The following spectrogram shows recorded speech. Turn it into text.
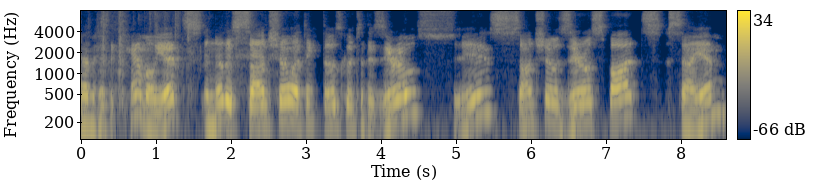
Haven't hit the camo yet. Another Sancho. I think those go to the zeros. It is. Sancho zero spots. Siam.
